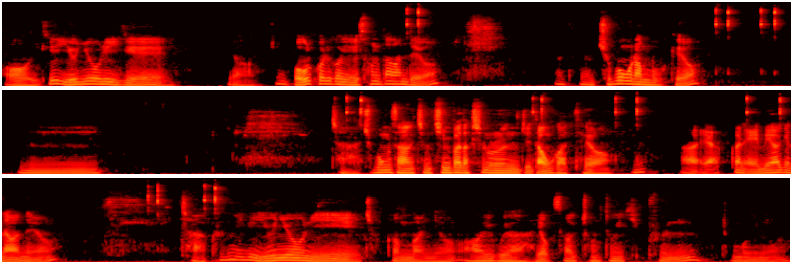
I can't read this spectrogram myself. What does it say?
어, 이게 유니온이 이게, 야, 좀 먹을거리가 상당한데요. 주봉을 한번 볼게요. 음, 자, 주봉상 지금 진바닥 신호는 이제 나온 것 같아요. 응? 아, 약간 애매하게 나왔네요. 자, 그러면 이게 유니온이, 잠깐만요. 아이고야, 역사적 전통이 깊은 종목이네요.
